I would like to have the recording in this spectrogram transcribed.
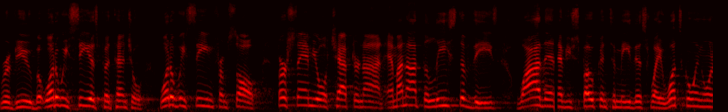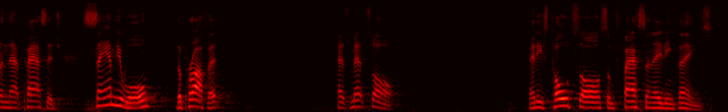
review. But what do we see as potential? What have we seen from Saul? 1 Samuel chapter 9. Am I not the least of these? Why then have you spoken to me this way? What's going on in that passage? Samuel, the prophet, has met Saul. And he's told Saul some fascinating things,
